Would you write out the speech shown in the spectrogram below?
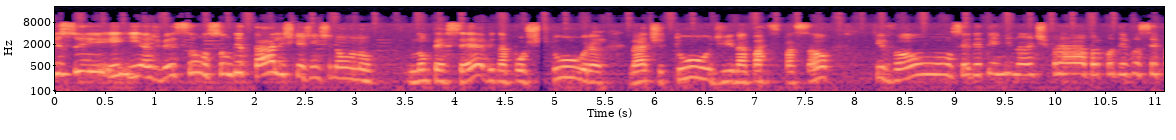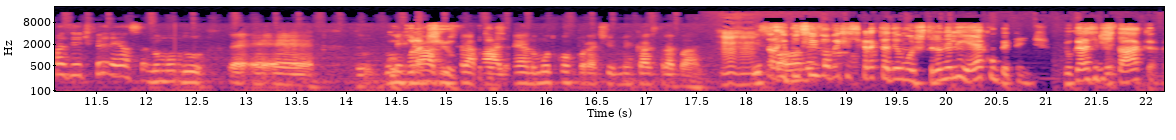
Isso, isso e, e, e, às vezes são, são detalhes que a gente não, não, não percebe na postura, na atitude, na participação, que vão ser determinantes para poder você fazer a diferença no mundo é, é, é do, do mercado de trabalho, né? no mundo corporativo, no mercado de trabalho. Uhum. Isso não, e possivelmente esse cara que está demonstrando, ele é competente. E o cara se destaca,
